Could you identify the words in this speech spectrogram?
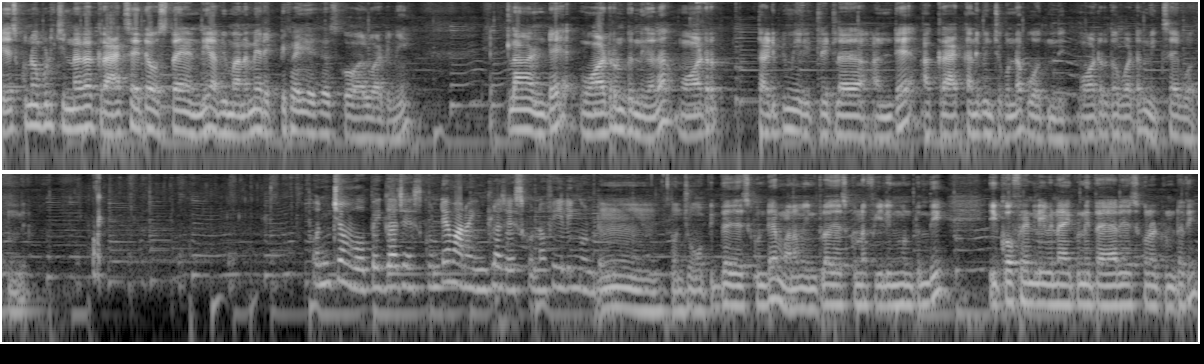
చేసుకున్నప్పుడు చిన్నగా క్రాక్స్ అయితే వస్తాయండి. అవి మనమే రెక్టిఫై చేసేసుకోవాలి వాటిని. ఎట్లా అంటే వాటర్ ఉంటుంది కదా వాటర్ తడిపి మీరు ఇట్లా ఇట్లా అంటే ఆ క్రాక్ కనిపించకుండా పోతుంది. వాటర్తో పాటు మిక్స్ అయిపోతుంది. కొంచెం ఓపిక్గా చేసుకుంటే మనం ఇంట్లో చేసుకున్న ఫీలింగ్ ఉంటుంది. కొంచెం ఓపిక్గా చేసుకుంటే మనం ఇంట్లో చేసుకున్న ఫీలింగ్ ఉంటుంది. ఈకో ఫ్రెండ్లీ వినాయకుడిని తయారు చేసుకున్నట్టు ఉంటుంది.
